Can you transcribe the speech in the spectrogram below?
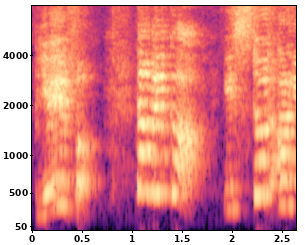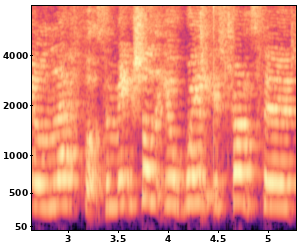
Beautiful. Then we've got you stood on your left foot, so make sure that your weight is transferred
